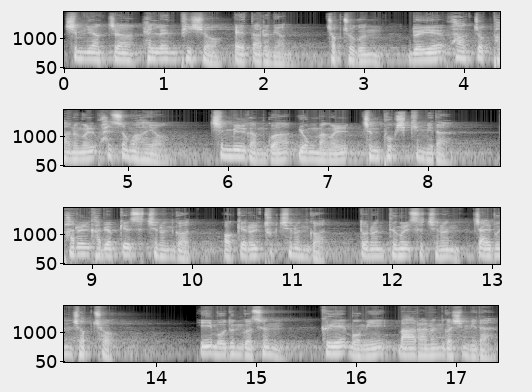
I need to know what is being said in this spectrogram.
심리학자 헬렌 피셔에 따르면 접촉은 뇌의 화학적 반응을 활성화하여 친밀감과 욕망을 증폭시킵니다. 팔을 가볍게 스치는 것, 어깨를 툭 치는 것, 또는 등을 스치는 짧은 접촉. 이 모든 것은 그의 몸이 말하는 것입니다.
